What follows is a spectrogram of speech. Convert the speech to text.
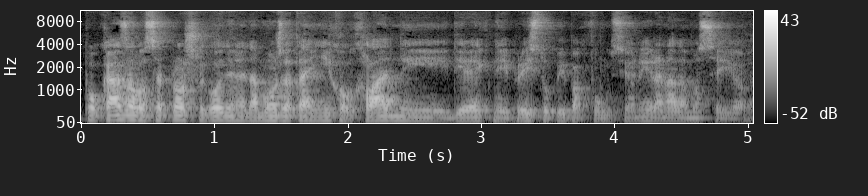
pokazalo se prošle godine da možda taj njihov hladni direktni pristup ipak funkcionira, nadamo se i ove.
